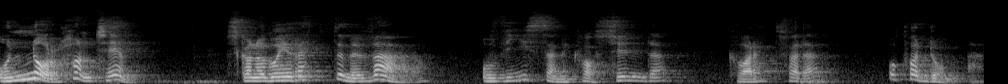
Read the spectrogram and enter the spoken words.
Og når han kommer, skal han gå i rette med verden og vise henne hva synd er, hva rettferd er, og hva dom er.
